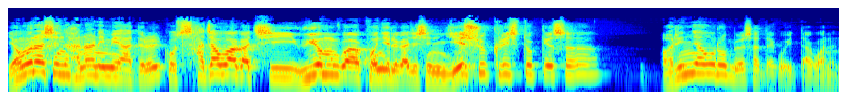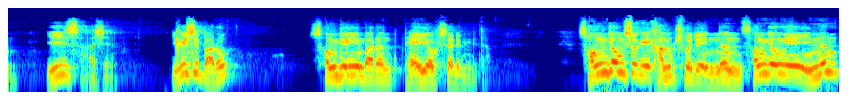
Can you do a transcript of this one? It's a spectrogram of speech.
영원하신 하나님의 아들, 곧 사자와 같이 위엄과 권위를 가지신 예수 그리스도께서 어린 양으로 묘사되고 있다고 하는 이 사실. 이것이 바로 성경이 말한 대역설입니다. 성경 속에 감추어져 있는 성경에 있는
